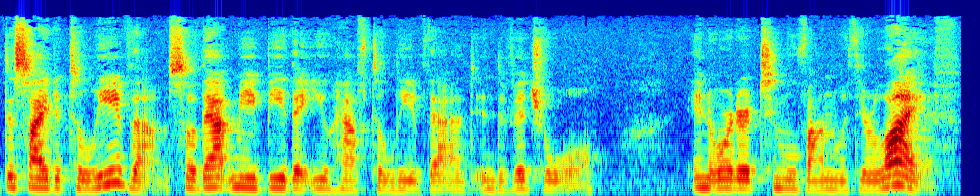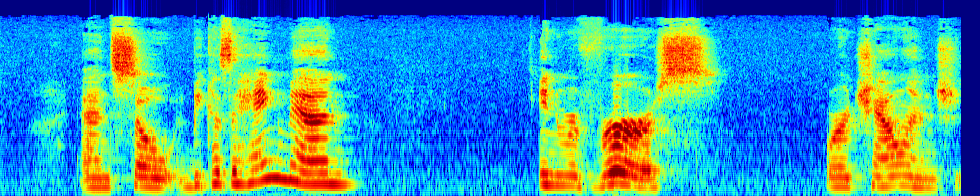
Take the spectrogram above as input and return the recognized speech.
decided to leave them. So that may be that you have to leave that individual in order to move on with your life. And so, because the hangman in reverse or a challenge,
